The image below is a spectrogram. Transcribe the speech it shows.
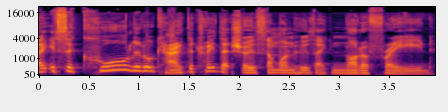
like it's a cool little character trait that shows someone who's like not afraid,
